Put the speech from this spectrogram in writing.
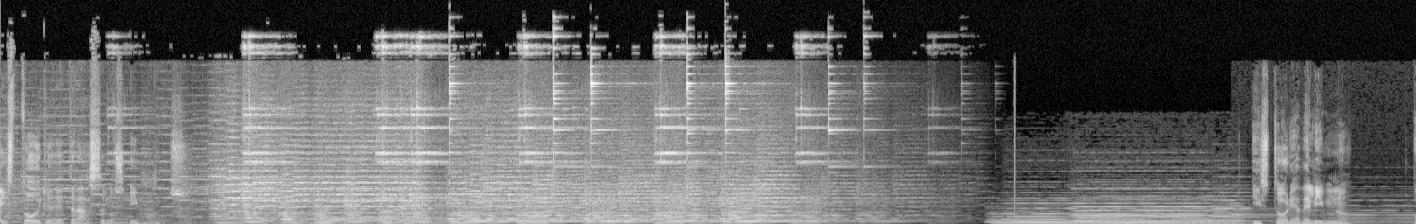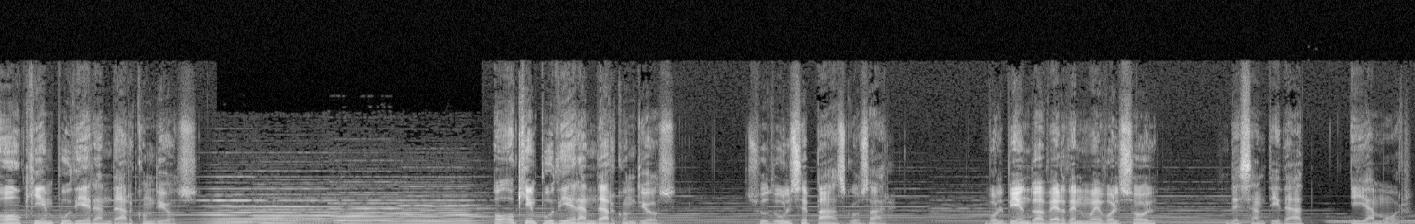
historia detrás de los himnos. Historia del himno Oh quien pudiera andar con Dios. Oh quien pudiera andar con Dios, su dulce paz gozar, volviendo a ver de nuevo el sol de santidad y amor.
